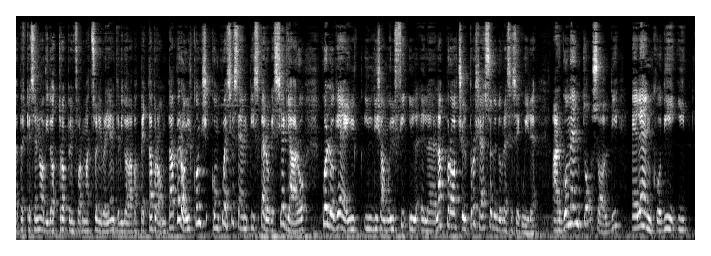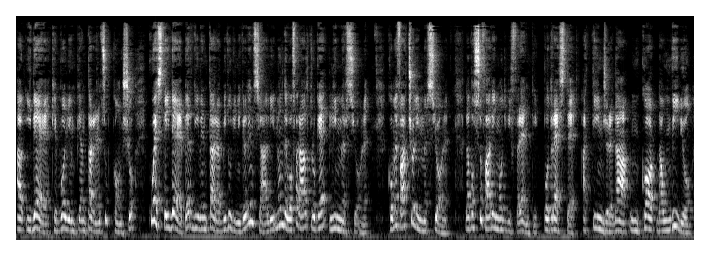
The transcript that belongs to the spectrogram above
eh, perché se no vi do troppe informazioni, praticamente vi do la pappetta pronta, però conce- con questi esempi spero che sia chiaro quello che è il, il, diciamo, il fi- l'approccio, il processo che dovreste seguire. Argomento, soldi, elenco di idee che voglio impiantare nel subconscio, queste idee per diventare abitudini credenziali non devo fare altro che l'immersione. Come faccio l'immersione? La posso fare in modi differenti. Potreste attingere da un, cor- da un video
